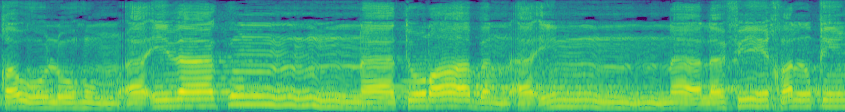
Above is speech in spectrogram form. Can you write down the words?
قولهم أإذا كنا ترابا أإنا لفي خلق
